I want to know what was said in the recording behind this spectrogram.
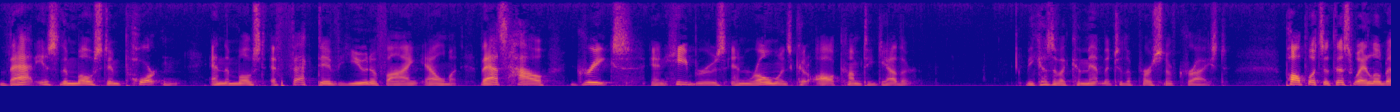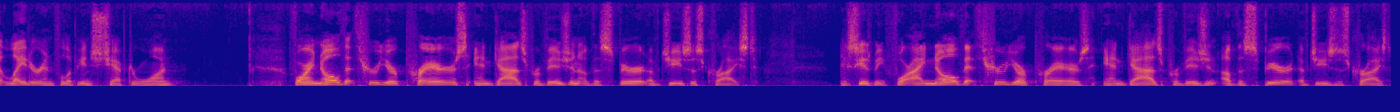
That is the most important and the most effective unifying element. That's how Greeks and Hebrews and Romans could all come together because of a commitment to the person of Christ. Paul puts it this way a little bit later in Philippians chapter 1. For I know that through your prayers and God's provision of the Spirit of Jesus Christ, excuse me, for I know that through your prayers and God's provision of the Spirit of Jesus Christ,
